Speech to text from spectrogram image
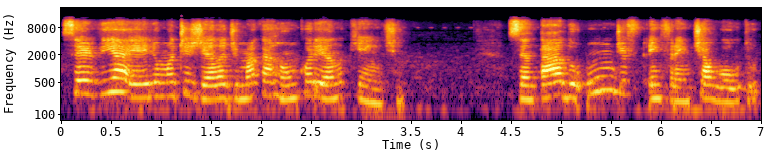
servi a ele uma tigela de macarrão coreano quente. Sentado um de, em frente ao outro,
